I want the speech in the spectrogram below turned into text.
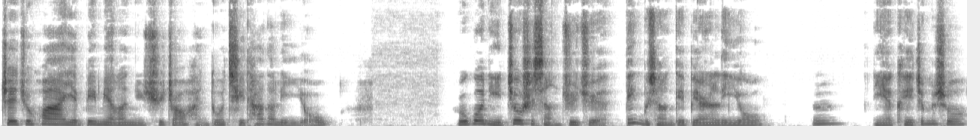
这句话也避免了你去找很多其他的理由。 如果你就是想拒绝，并不想给别人理由，嗯，你也可以这么说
